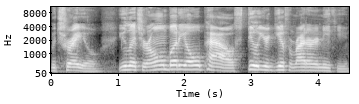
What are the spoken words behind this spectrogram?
Betrayal. You let your own buddy, old pal, steal your gift from right underneath you.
